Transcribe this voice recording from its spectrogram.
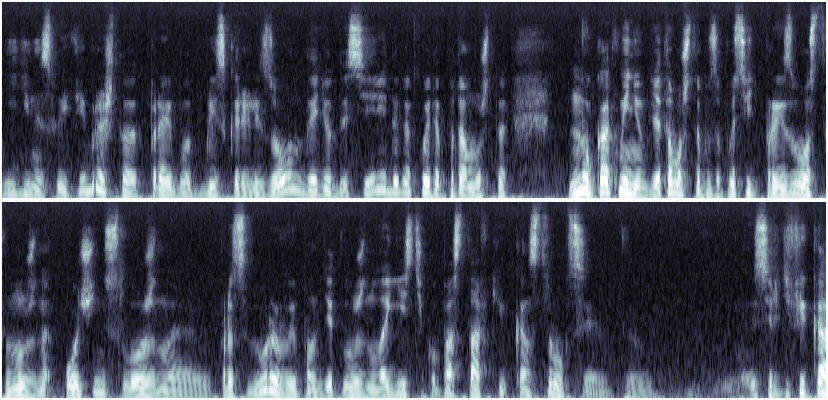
ни единой своей фибры, что этот проект будет близко реализован, дойдет до серии до какой-то, потому что, ну, как минимум, для того, чтобы запустить производство, нужно очень сложная процедура выполнить, где нужно логистику, поставки, конструкции, это сертификация.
